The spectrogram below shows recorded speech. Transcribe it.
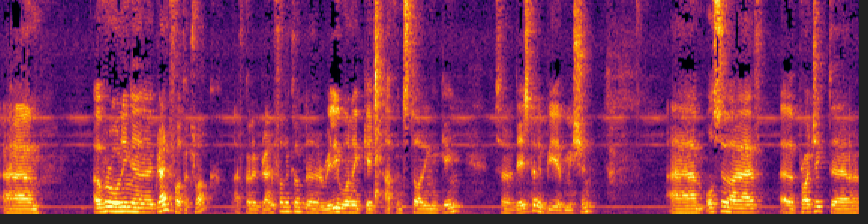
um, overhauling a grandfather clock. I've got a grandfather clock that I really want to get up and starting again. So there's going to be a mission. Um, also, I have a project uh,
